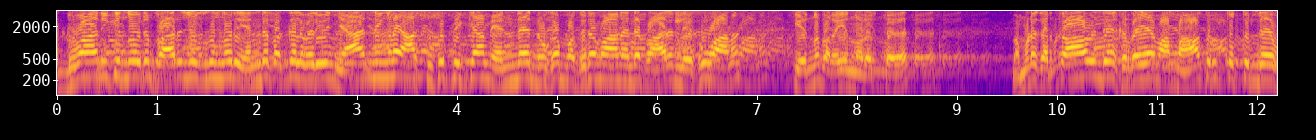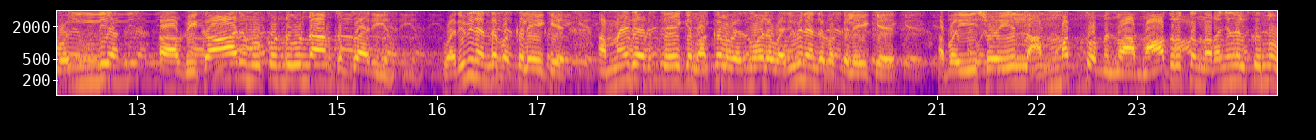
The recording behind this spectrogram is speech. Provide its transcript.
അധ്വാനിക്കുന്നവരും പാരം ചുക്കുന്നവരും എന്റെ പക്കൽ വരികയും ഞാൻ നിങ്ങളെ ആശ്വസിപ്പിക്കാം എന്റെ മുഖം മധുരമാണ് എന്റെ ഭാരം ലഘുവാണ് എന്ന് പറയുന്നിടത്ത് നമ്മുടെ കർത്താവിന്റെ ഹൃദയം ആ മാതൃത്വത്തിന്റെ വലിയ വികാരം ഉൾക്കൊണ്ടുകൊണ്ടാണ് സംസാരിക്കുന്നത്. വരുവിൻ എന്റെ പക്കലേക്ക് അമ്മയുടെ അടുത്തേക്ക് മക്കൾ വരുന്ന പോലെ വരുവിൻ എന്റെ പക്കലേക്ക്. അപ്പൊ ഈശോയിൽ അമ്മത്വം എന്നും ആ മാതൃത്വം നിറഞ്ഞു നിൽക്കുന്നു.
